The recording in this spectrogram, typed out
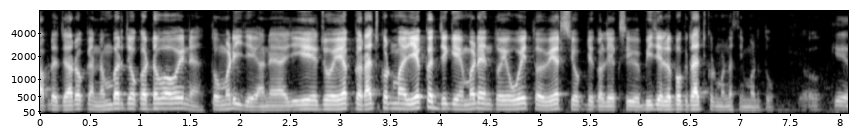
આપણે ધારો કે નંબર જો કઢાવવા હોય ને, તો મળી જાય. અને એ જો એક રાજકોટમાં એક જ જગ્યાએ મળે ને તો એ હોય તો વેરસી ઓપ્ટિકલ એક સિવાય બીજે લગભગ રાજકોટમાં નથી મળતું. ઓકે,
